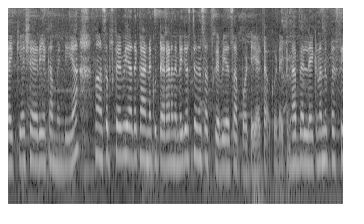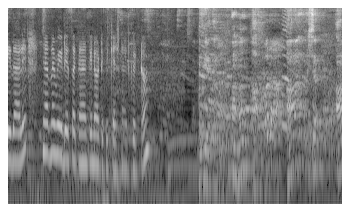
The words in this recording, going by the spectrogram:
ലൈക്ക് ചെയ്യുക ഷെയർ ചെയ്യുക കമന്റ് ചെയ്യുക. സബ്സ്ക്രൈബ് ചെയ്യാതെ കാണുന്ന കുട്ടികളാണെന്നുണ്ടെങ്കിൽ ജസ്റ്റ് ഒന്ന് സബ്സ്ക്രൈബ് ചെയ്യുക സപ്പോർട്ട് ചെയ്യാം കേട്ടോ. കൂടെ ആ ബെല്ലൈക്കൺ ഒന്ന് പ്രസ് ചെയ്താൽ ഞാൻ വീഡിയോസൊക്കെ നിങ്ങൾക്ക് നോട്ടിഫിക്കേഷനായിട്ട് കിട്ടും. ആ ആ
